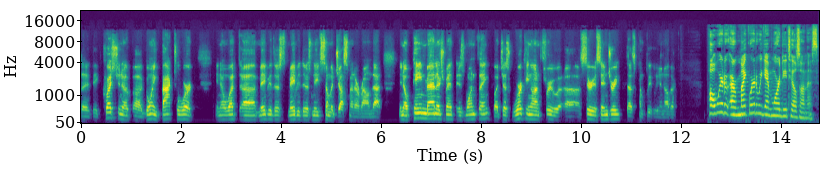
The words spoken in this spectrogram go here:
The the question of uh, going back to work, you know what? Uh, maybe there's maybe there's needs some adjustment around that. You know, pain management is one thing, but just working on through a serious injury, that's completely another. Paul, where do or Mike, where do we get more details on this?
